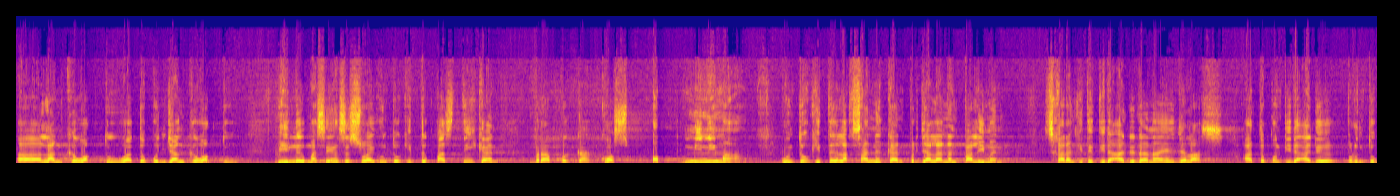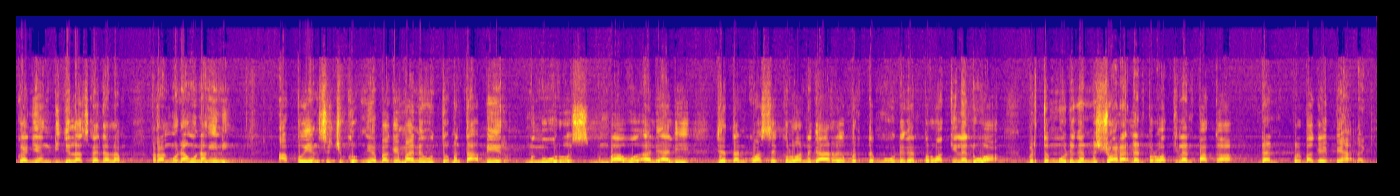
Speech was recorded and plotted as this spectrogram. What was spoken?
uh, langkah waktu ataupun jangka waktu bila masa yang sesuai untuk kita pastikan berapakah kos op minima untuk kita laksanakan perjalanan parlimen. Sekarang kita tidak ada dana yang jelas ataupun tidak ada peruntukan yang dijelaskan dalam rang undang-undang ini apa yang secukupnya bagaimana untuk mentadbir mengurus membawa ahli-ahli jawatan kuasa keluar negara bertemu dengan perwakilan luar bertemu dengan mesyuarat dan perwakilan pakar dan pelbagai pihak lagi.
